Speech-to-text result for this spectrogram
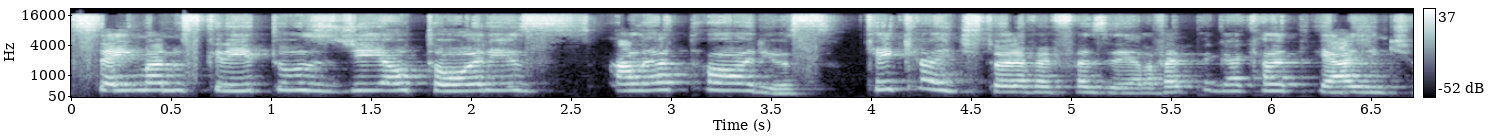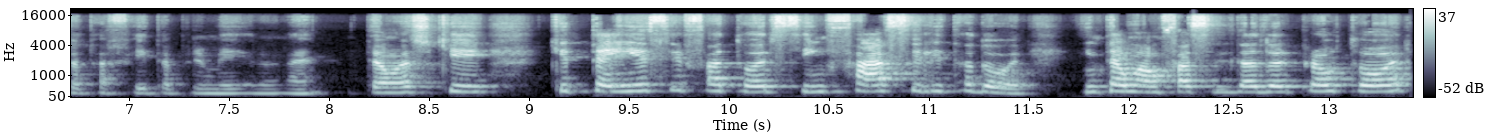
100 manuscritos de autores aleatórios. O que, que a editora vai fazer? Ela vai pegar aquela triagem que já está feita primeiro, né? Então, acho que, que tem esse fator, sim, facilitador. Então, é um facilitador para o autor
